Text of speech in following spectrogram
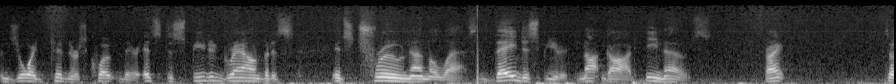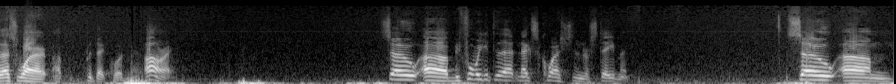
enjoyed Kidner's quote there. It's disputed ground, but it's, it's true nonetheless. They dispute it, not God. He knows. Right? So that's why I, I put that quote in there. All right. So uh, before we get to that next question or statement, so um,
